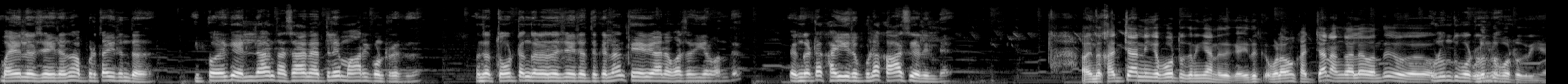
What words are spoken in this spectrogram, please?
வயலில் செய்கிறதும் அப்படி தான் இருந்தது. இப்போ வரைக்கும் எல்லாம் ரசாயனத்திலே மாறிக்கொண்டிருக்கு. அந்த தோட்டங்கள் செய்கிறதுக்கெல்லாம் தேவையான வசதிகள் வந்து எங்கிட்ட கையிருப்பில் காசுகள் இல்லை. இந்த கச்சான் நீங்கள் போட்டுக்கிறீங்க இதுக்கு. இதுக்கு இவ்வளவும் கச்சான் அங்கால வந்து உளுந்து உளுந்து போட்டு போட்டுக்கிறீங்க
